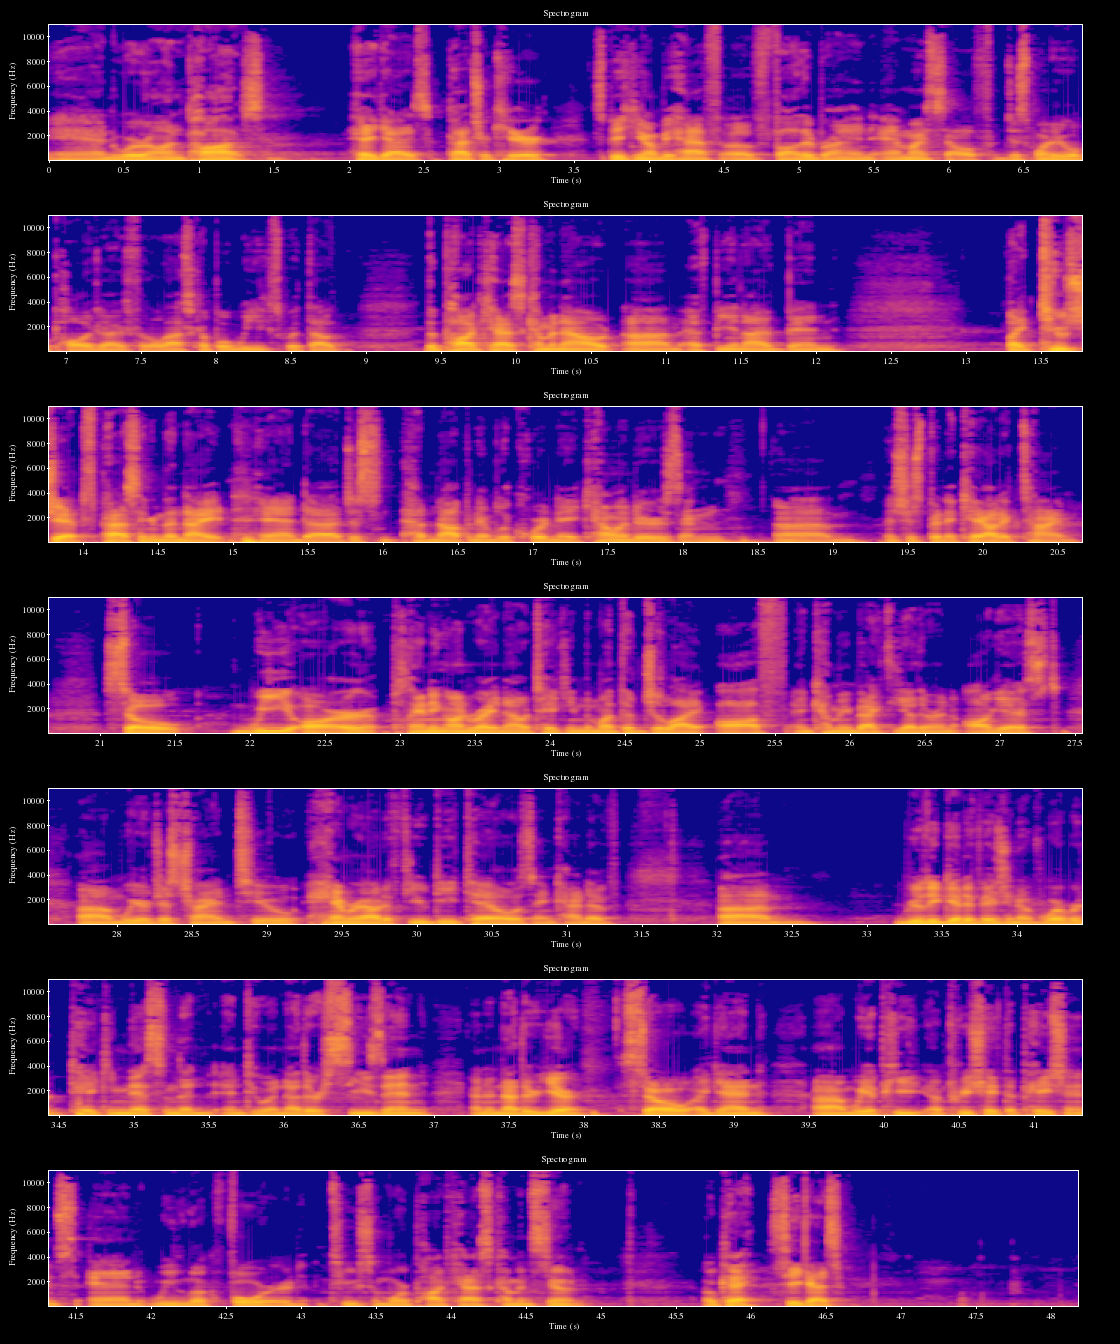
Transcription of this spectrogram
And we're on pause. Hey guys, Patrick here. Speaking on behalf of Father Brian and myself, just wanted to apologize for the last couple weeks without the podcast coming out. Um, FB and I have been like two ships passing in the night and uh, just have not been able to coordinate calendars, and um, it's just been a chaotic time. So, we are planning on right now taking the month of July off and coming back together in August. Um, we are just trying to hammer out a few details and kind of um, really get a vision of where we're taking this and then into another season and another year. So, again, um, we ap- appreciate the patience and we look forward to some more podcasts coming soon. Okay, see you guys.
